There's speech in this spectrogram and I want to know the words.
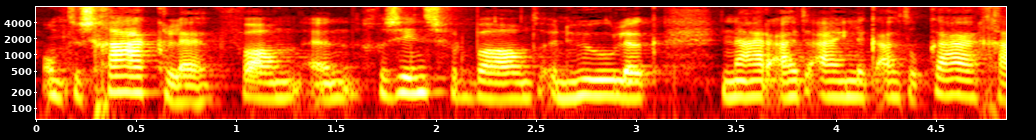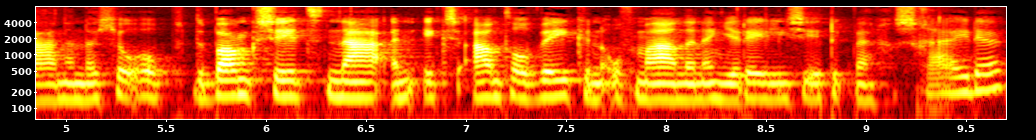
om te schakelen van een gezinsverband, een huwelijk, naar uiteindelijk uit elkaar gaan. En dat je op de bank zit na een x aantal weken of maanden en je realiseert ik ben gescheiden.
